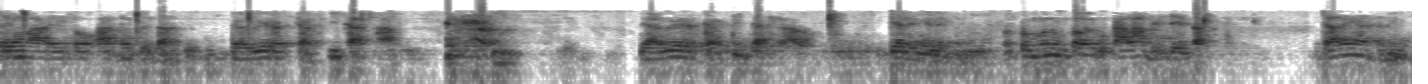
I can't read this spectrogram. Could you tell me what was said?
Yang mari toat yang besar itu, gawe rekat tidak tahu. Gawe rekat tidak tahu. Giling-giling. Untuk menunggu itu kalah di desa. Jalan yang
